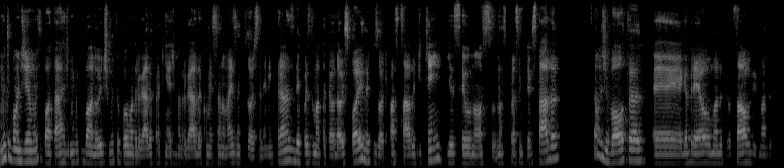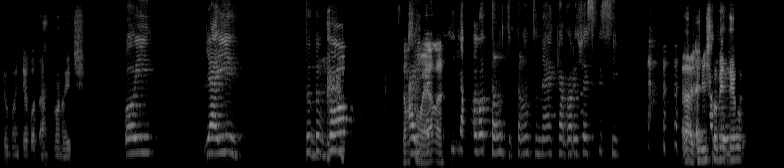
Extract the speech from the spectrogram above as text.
Muito bom dia, muito boa tarde, muito boa noite, muito boa madrugada para quem é de madrugada, começando mais um episódio de Cinema em Transe, depois do Matapel dar o spoiler no episódio passado de quem ia ser o nosso nossa próxima entrevistada. Estamos de volta. É, Gabriel, manda seu salve, manda seu bom dia, boa tarde, boa noite. Oi, e aí? Tudo bom? Estamos aí, com ela. Já falou tanto, tanto, né, que agora eu já esqueci. A, gente cometeu,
